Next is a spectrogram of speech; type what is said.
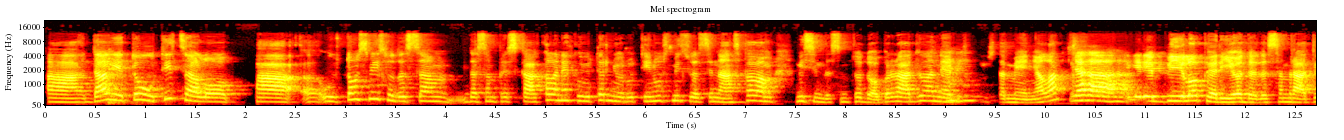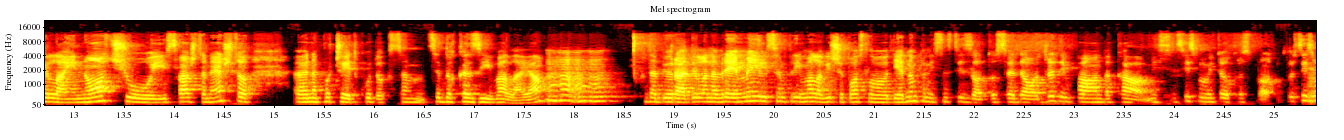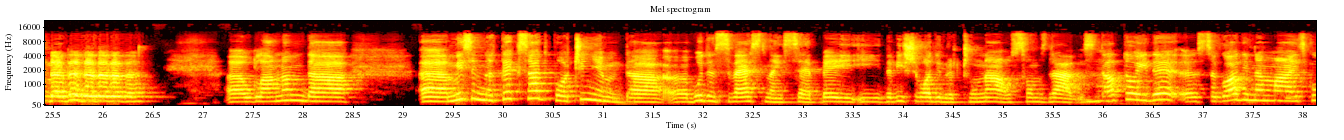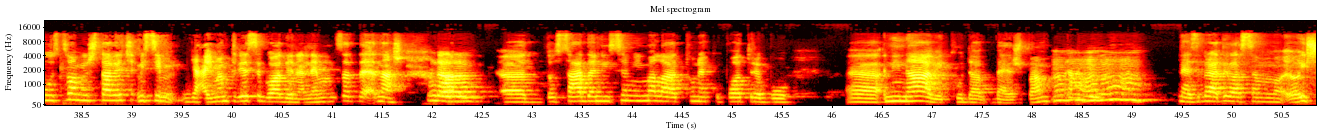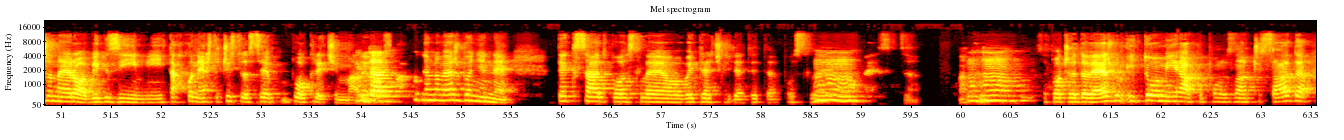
A da li je to uticalo Pa u tom smislu da sam, da sam preskakala neku jutarnju rutinu, u smislu da se naspavam, mislim da sam to dobro radila, ne bih -hmm. ništa menjala. Aha. Jer je bilo perioda da sam radila i noću i svašta nešto e, na početku dok sam se dokazivala, ja? Mm -hmm. da bi uradila na vreme ili sam primala više poslova odjednom pa nisam stizala to sve da odradim pa onda kao, mislim, svi smo mi to kroz, kroz svi smo da, da, da, da, da. Uh, uglavnom da uh, mislim da tek sad počinjem da uh, budem svesna i sebe i, i da više vodim računa o svom zdravlju. Mm -hmm. Da li to ide uh, sa godinama, iskustvom i šta već, mislim, ja imam 30 godina, nemam sad, znaš, da, da. ali uh, do sada nisam imala tu neku potrebu uh, ni naviku da vežbam. Mm -hmm. ne znam, radila sam, išla na aerobik zimi i tako nešto, čisto da se pokrećem, ali da. svakodnevno vežbanje ne tek sad posle ovaj, trećeg deteta, posle mm -hmm. meseca. Ako mm -hmm. sam počela da vežbam i to mi jako puno znači sada.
